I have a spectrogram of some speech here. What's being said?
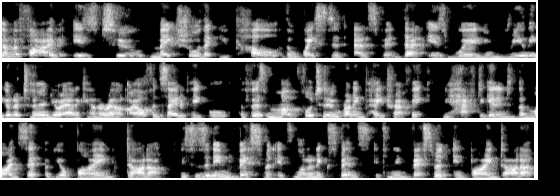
Number five is to make sure that you cull the wasted ad spend. That is where you're really going to turn your ad account around. I often say to people the first month or two running paid traffic, you have to get into the mindset of you're buying data. This is an investment. It's not an expense. It's an investment in buying data.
